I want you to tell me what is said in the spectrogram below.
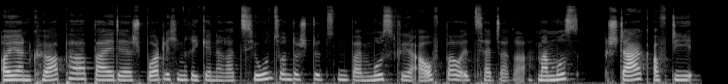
euren Körper bei der sportlichen Regeneration zu unterstützen, beim Muskelaufbau etc. Man muss stark auf die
